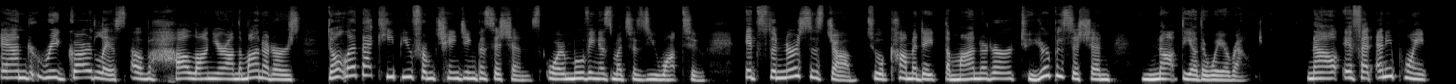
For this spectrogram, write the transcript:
And regardless of how long you're on the monitors, don't let that keep you from changing positions or moving as much as you want to. It's the nurse's job to accommodate the monitor to your position, not the other way around. Now, if at any point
